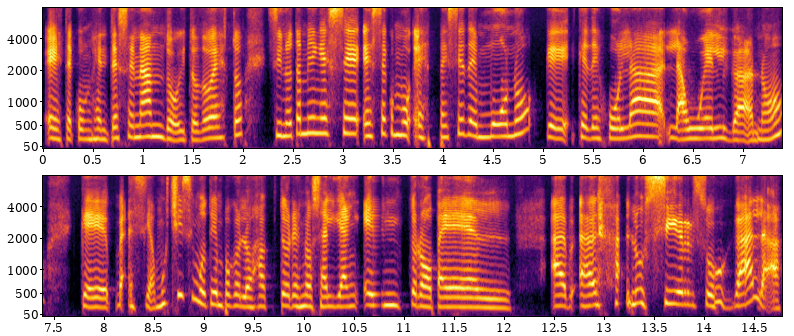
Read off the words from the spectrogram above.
este, con gente cenando y todo esto, sino también ese, ese como especie de mono que, dejó la, la huelga, ¿no? Que hacía muchísimo tiempo que los actores no salían en tropel a, a- a lucir sus galas.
